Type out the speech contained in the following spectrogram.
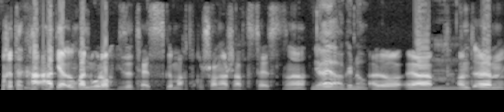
Britta hat ja irgendwann nur noch diese Tests gemacht, Schwangerschaftstests, ne? Ja, ja, genau. Also, ja. Mhm. Und ähm,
